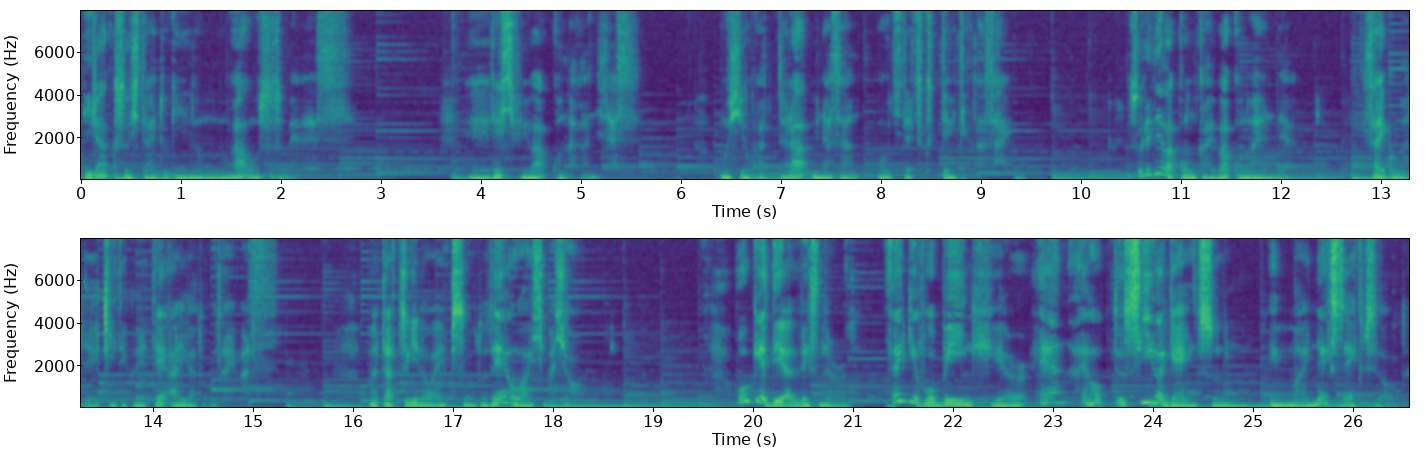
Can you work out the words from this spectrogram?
リラックスしたい時に飲むのがおすすめです。えー、レシピはこんな感じです。もしよかったら皆さんお家で作ってみてください。それでは今回はこの辺で最後まで聞いてくれてありがとうございます。また次のエピソードでお会いしましょう。Okay, dear listeners, thank you for being here and I hope to see you again soon in my next episode.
